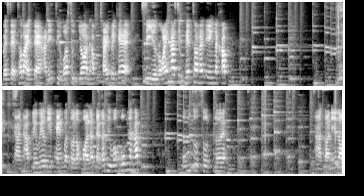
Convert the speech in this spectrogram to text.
เบ็ดเสร็จเท่าไหร่แต่อันนี้ถือว่าสุดยอดนะครับใช้ไปแค่ 450 เพชรเท่านั้นเองนะครับการอัพเลเวลนี่แพงกว่าตัวละครแล้วแต่ก็ถือว่าคุ้มนะครับ คุ้มสุดๆเลย อ่าตอนนี้เรา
